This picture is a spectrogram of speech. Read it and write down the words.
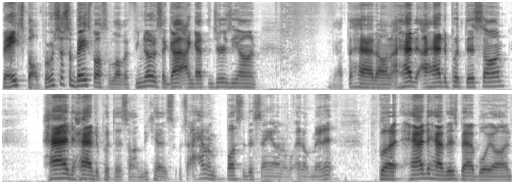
baseball. But it's just some baseball some love. If you notice, I got I got the jersey on, got the hat on. I had I had to put this on. Had had to put this on because which I haven't busted this thing on in a minute, but had to have this bad boy on,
